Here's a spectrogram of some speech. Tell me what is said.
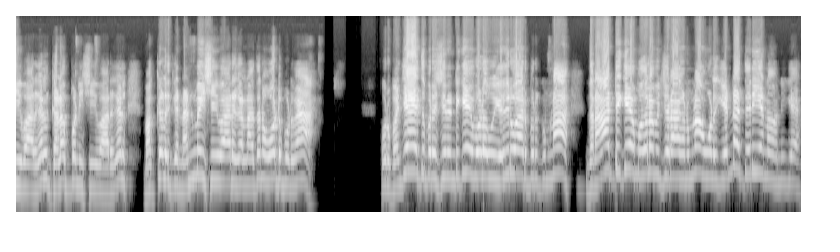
செய்வார்கள் களப்பணி செய்வார்கள் மக்களுக்கு நன்மை செய்வார்கள்னா தானே ஓட்டு போடுவேன். ஒரு பஞ்சாயத்து பிரசிடென்ட்டுக்கே இவ்வளவு எதிர்பார்ப்பு இருக்கும்னா இந்த நாட்டுக்கே முதலமைச்சர் ஆகணும்னா உங்களுக்கு என்ன தெரியணும் நீங்க?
